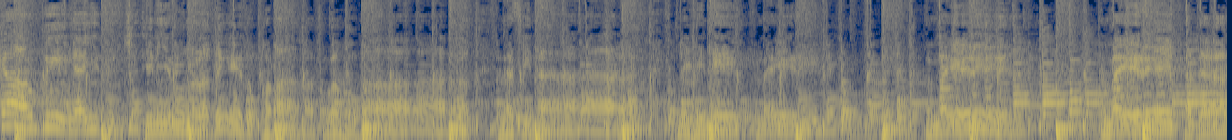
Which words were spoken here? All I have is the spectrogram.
كربي يدجتني رون الغيظ قراف وهو لا سلاح لهني ما يريد ما يريد ما يريد هذا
